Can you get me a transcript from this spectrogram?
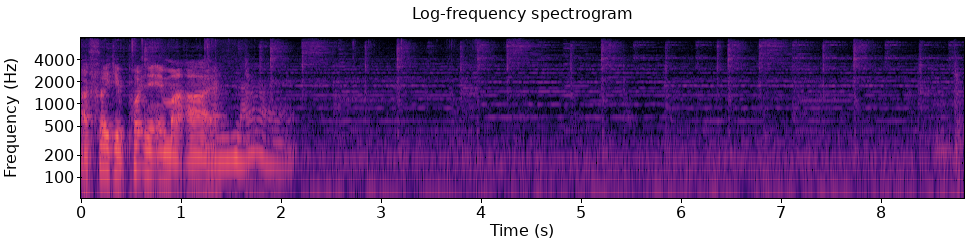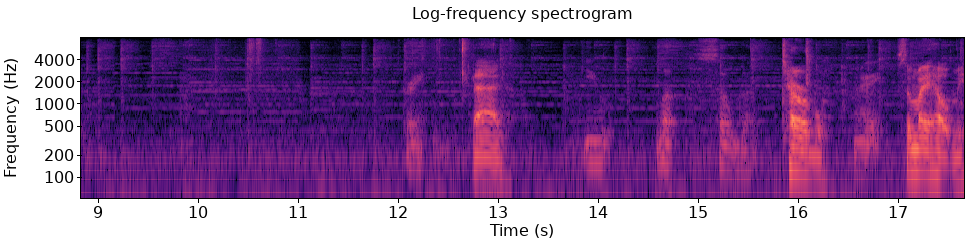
I feel like you're putting it in my eye. I'm not. Great. Bad. You look so good. Terrible. Alright. Somebody help me.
